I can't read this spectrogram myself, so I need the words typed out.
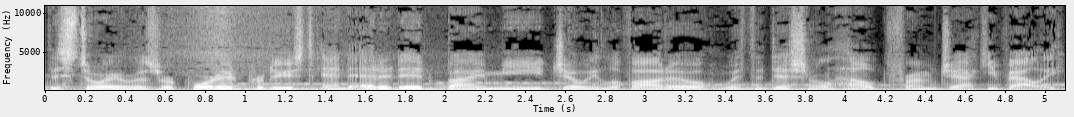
The story was reported, produced, and edited by me, Joey Lovato, with additional help from Jackie Valley.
